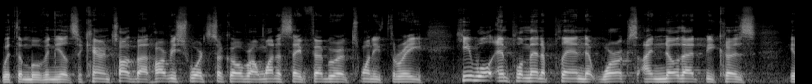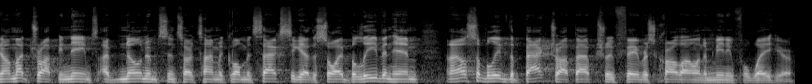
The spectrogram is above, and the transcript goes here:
with the move in yields. So Karen talked about Harvey Schwartz took over. I want to say February of 23. He will implement a plan that works. I know that because you know, I'm not dropping names. I've known him since our time at Goldman Sachs together, so I believe in him. And I also believe the backdrop actually favors Carlyle in a meaningful way here.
